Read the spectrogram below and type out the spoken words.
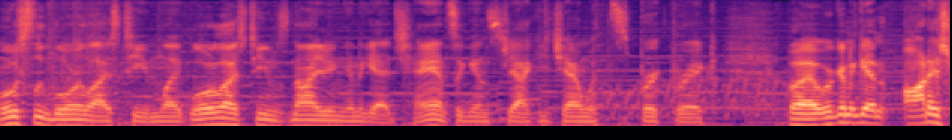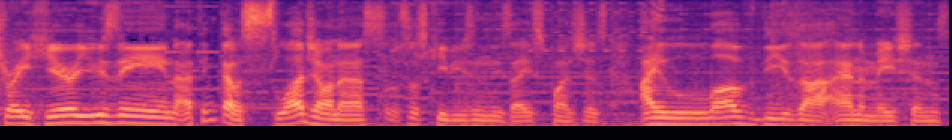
Mostly Lorelei's team. Like Lorelei's team's not even gonna get a chance against Jackie Chan with this Brick Break. But we're gonna get an Oddish right here using, I think that was Sludge on us. Let's just keep using these Ice Punches. I love these uh, animations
